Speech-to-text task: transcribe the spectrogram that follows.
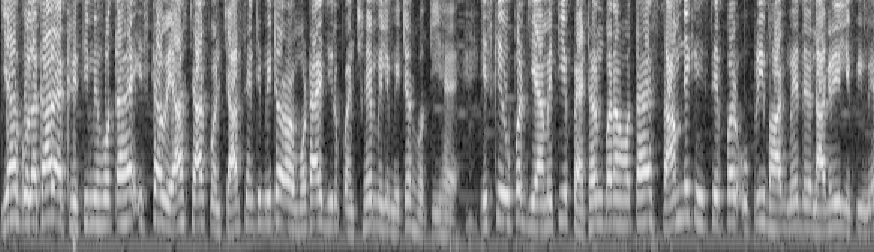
यह गोलाकार आकृति में होता है, इसका व्यास 4.4 सेंटीमीटर और मोटाई 0.6 मिलीमीटर mm होती है। इसके ऊपर ज्यामितीय पैटर्न बना होता है, सामने के हिस्से पर ऊपरी भाग में देवनागरी लिपि में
